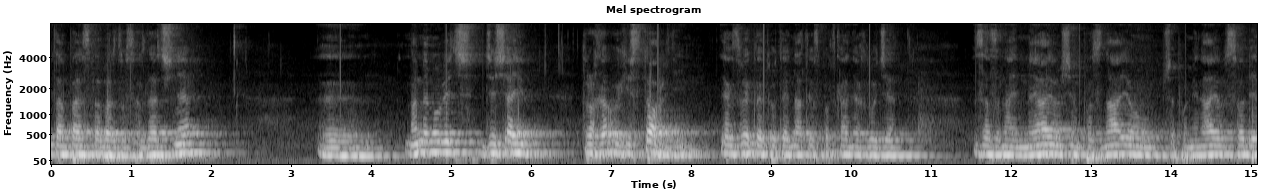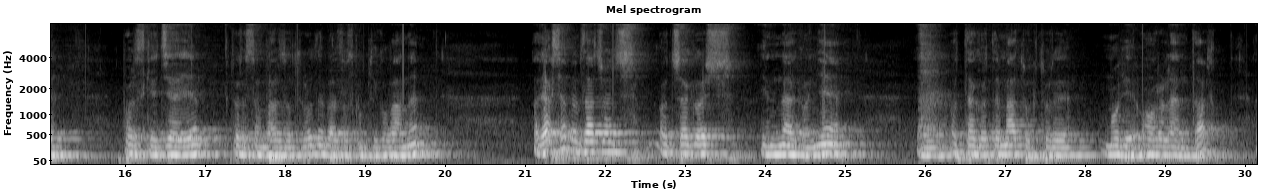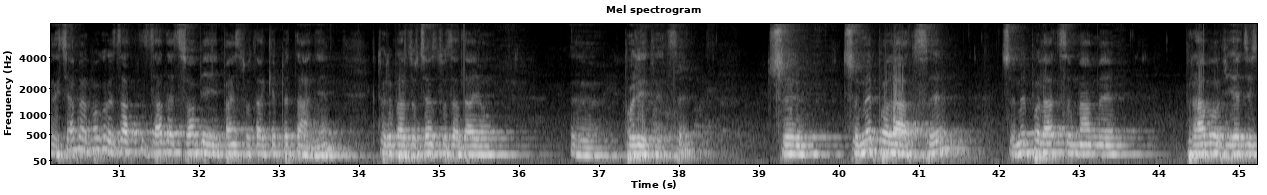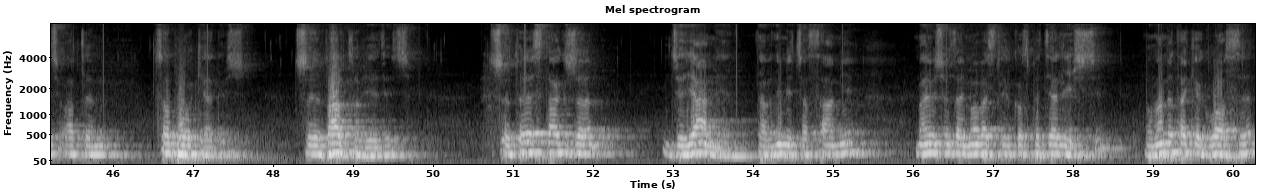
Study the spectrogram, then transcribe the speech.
Witam Państwa bardzo serdecznie. Y, mamy mówić dzisiaj trochę o historii. Jak zwykle tutaj na tych spotkaniach ludzie zaznajmiają się, poznają, przypominają sobie polskie dzieje, które są bardzo trudne, bardzo skomplikowane. Ale ja chciałbym zacząć od czegoś innego, nie y, od tego tematu, który mówi o Orlętach, ale chciałbym w ogóle zadać sobie i Państwu takie pytanie, które bardzo często zadają y, politycy. Czy, czy my Polacy, czy my Polacy mamy prawo wiedzieć o tym, co było kiedyś? Czy warto wiedzieć? Czy to jest tak, że dziejami, dawnymi czasami mają się zajmować tylko specjaliści? Bo mamy takie głosy,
